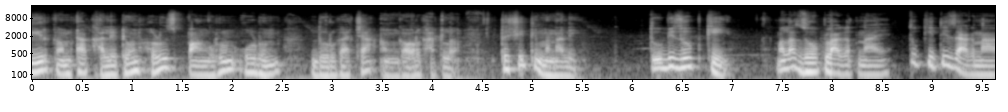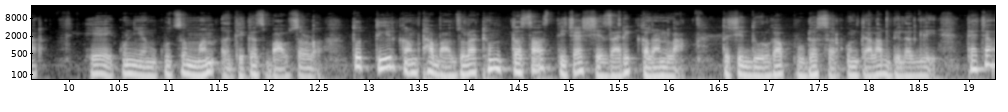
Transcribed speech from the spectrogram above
तीर कमठा खाली ठेवून हळूच पांघरून ओढून दुर्गाच्या अंगावर घातलं. तशी ती म्हणाली तू बी झोप की. मला झोप लागत नाही. तू किती जागणार? हे ऐकून यंकूचं मन अधिकच बावचळलं तो तीर कमठा बाजूला ठेवून तसाच तिच्या शेजारी कलंडला. तशी दुर्गा पुढं सरकून त्याला बिलगली. त्याच्या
